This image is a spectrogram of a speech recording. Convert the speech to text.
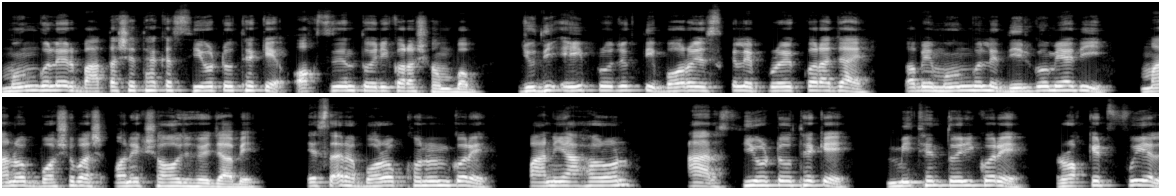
মঙ্গলের বাতাসে থাকা সিও টু থেকে অক্সিজেন তৈরি করা সম্ভব। যদি এই প্রযুক্তি বড় স্কেলে প্রয়োগ করা যায়, তবে মঙ্গলে দীর্ঘমেয়াদী মানব বসবাস অনেক সহজ হয়ে যাবে। এছাড়া বরফ খনন করে পানি আহরণ আর সিও টু থেকে মিথেন তৈরি করে রকেট ফুয়েল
